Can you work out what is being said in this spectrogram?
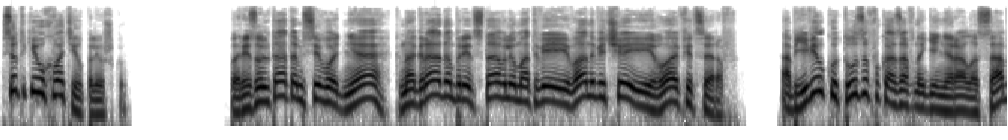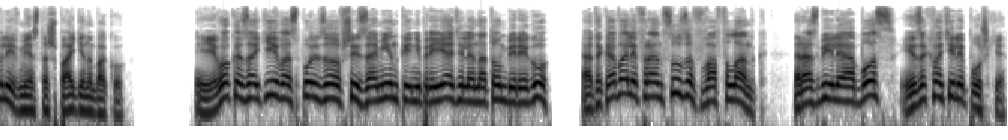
Все-таки ухватил плюшку. По результатам сегодня к наградам представлю Матвея Ивановича и его офицеров объявил Кутузов, указав на генерала сабли вместо шпаги на боку. Его казаки, воспользовавшись заминкой неприятеля на том берегу, атаковали французов во фланг, разбили обоз и захватили пушки,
